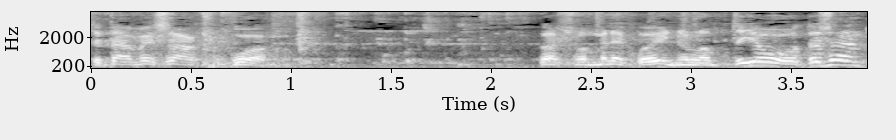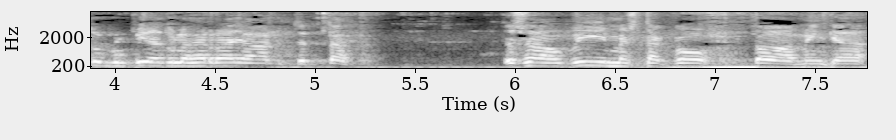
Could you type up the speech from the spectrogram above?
tätä vesakkoa kasvaa melko innolla. Mutta joo, tässä on tullut tulee rajaa nyt, että tässä on viimeistä kohtaa, minkä,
